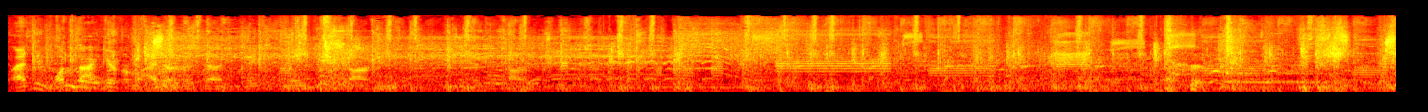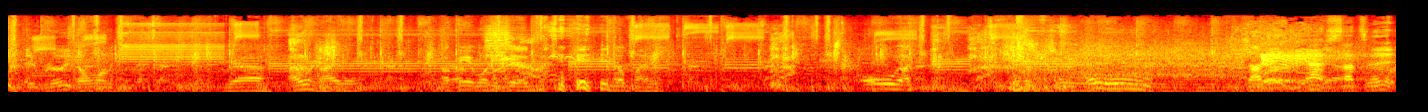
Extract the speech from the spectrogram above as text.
Actually, one back air from either of us that make make it stock. I wouldn't either. Okay, well he did. Nobody. Oh, I... oh. That's it. Yes, that's it.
